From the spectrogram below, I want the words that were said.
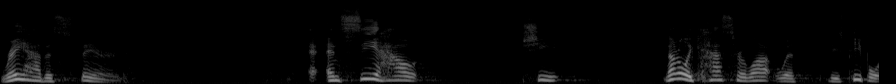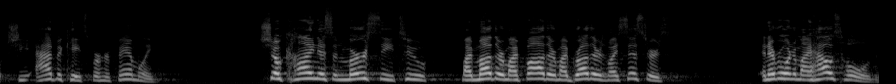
Rahab is spared. And see how she not only casts her lot with these people. She advocates for her family. Show kindness and mercy to my mother, my father, my brothers, my sisters, and everyone in my household.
